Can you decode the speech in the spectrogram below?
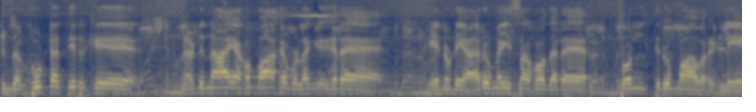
இந்த கூட்டத்திற்கு நடுநாயகமாக விளங்குகிற என்னுடைய அருமை சகோதரர் தொல் திருமா அவர்களே.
